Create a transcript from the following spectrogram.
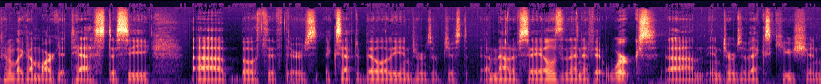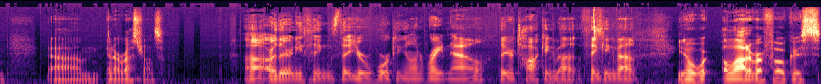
kind of like a market test to see uh, both if there's acceptability in terms of just amount of sales, and then if it works um, in terms of execution um, in our restaurants. Uh, are there any things that you're working on right now that you're talking about, thinking about? you know a lot of our focus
